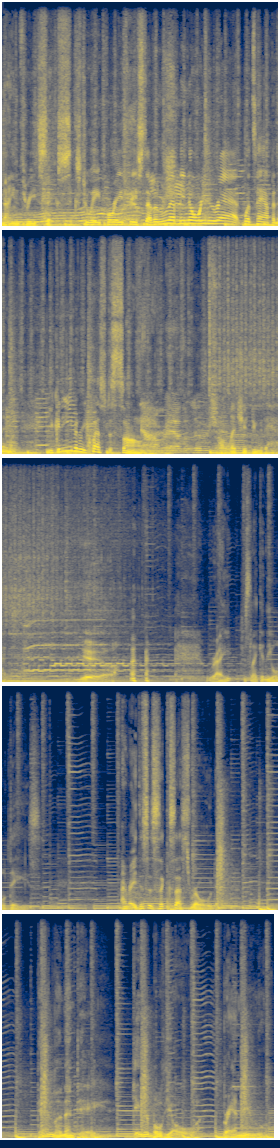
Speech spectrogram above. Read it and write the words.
936 628 4837. Let me know where you're at, what's happening. You could even request a song. I'll let you do that. Yeah. right? Just like in the old days. All right, this is Success Road. Dan Lenente, Gator Bolio, brand new.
